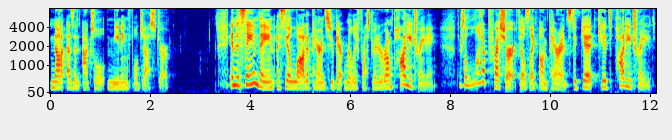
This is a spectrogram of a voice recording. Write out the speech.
not as an actual meaningful gesture. In the same vein, I see a lot of parents who get really frustrated around potty training. There's a lot of pressure, it feels like, on parents to get kids potty trained,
